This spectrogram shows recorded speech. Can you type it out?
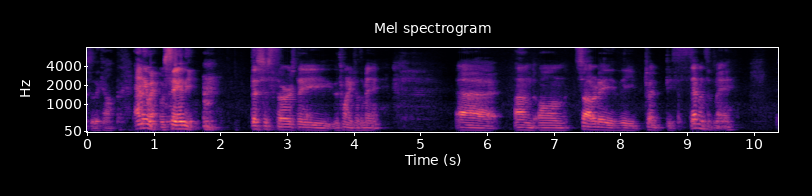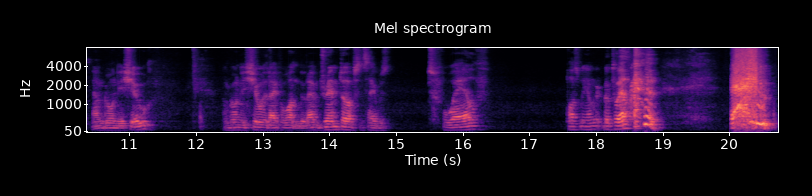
So they can. Anyway, I was saying the, this is Thursday, the twenty fifth of May, uh, and on Saturday, the twenty seventh of May, I'm going to a show. I'm going to a show that I've wanted, that I've dreamt of since I was twelve, possibly younger. No, twelve.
